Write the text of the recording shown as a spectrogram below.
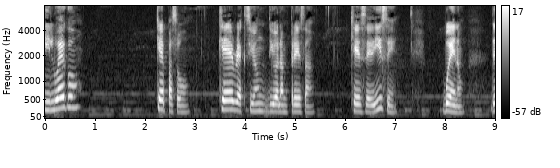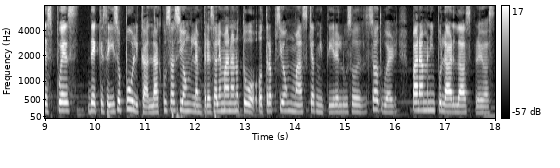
Y luego, ¿qué pasó? ¿Qué reacción dio la empresa? ¿Qué se dice? Bueno, después de que se hizo pública la acusación, la empresa alemana no tuvo otra opción más que admitir el uso del software para manipular las pruebas.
